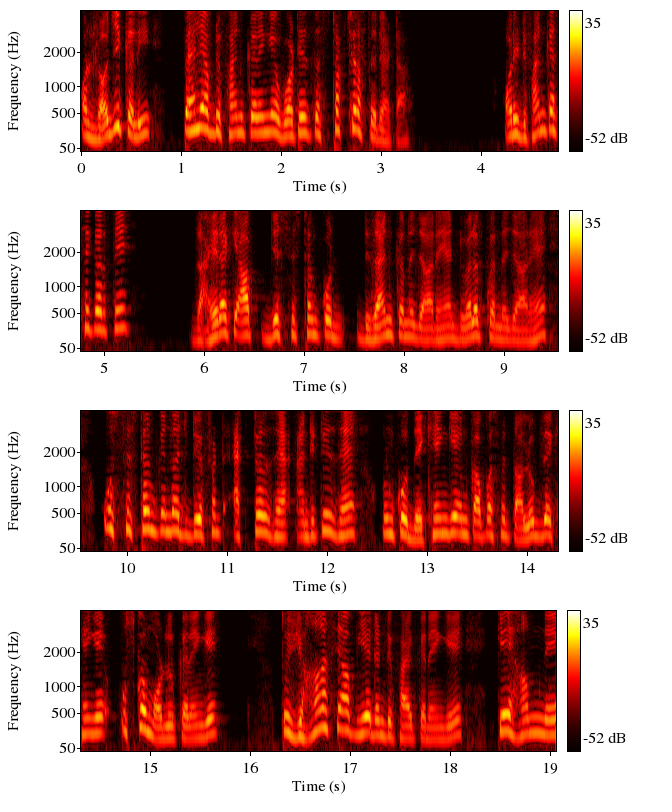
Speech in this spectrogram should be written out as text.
Or logically, پہلے آپ ڈیفائن کریں گے what is the structure of the data اور یہ ڈیفائن کیسے کرتے ہیں ظاہر ہے کہ آپ جس سسٹم کو ڈیزائن کرنے جا رہے ہیں ڈیولپ کرنے جا رہے ہیں اس سسٹم کے اندر جو ڈفرنٹ ایکٹرز ہیں اینٹیز ہیں ان کو دیکھیں گے ان کا آپس میں تعلق دیکھیں گے اس کو ماڈل کریں گے تو یہاں سے آپ یہ آئیڈینٹیفائی کریں گے کہ ہم نے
